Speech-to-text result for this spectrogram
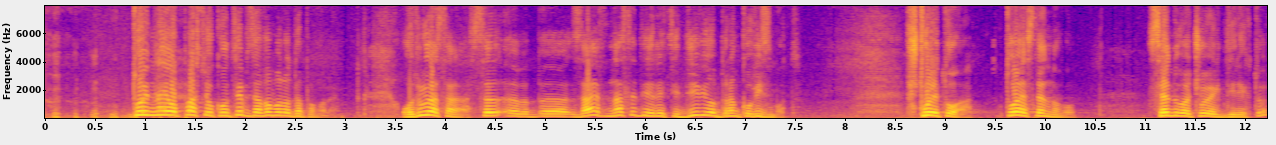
Тој е најопасниот концепт за ВМРО да помогне. Од друга страна, Заев наследи рецидиви од бранковизмот. Што е тоа? Тоа е следново. Седнува човек директор,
